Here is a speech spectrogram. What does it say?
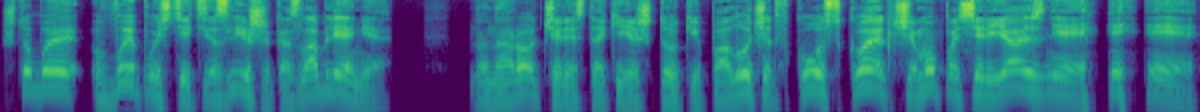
чтобы выпустить излишек озлобления. Но народ через такие штуки получит вкус кое к чему посерьезнее. Хе-хе.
